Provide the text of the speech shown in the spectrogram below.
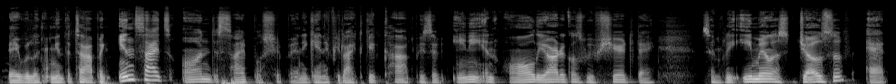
Today we're looking at the topic Insights on Discipleship. And again, if you'd like to get copies of any and all the articles we've shared today, simply email us joseph at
